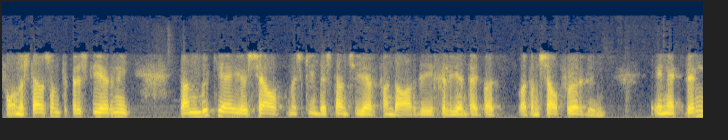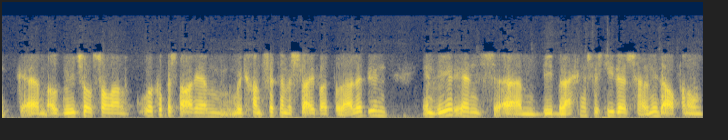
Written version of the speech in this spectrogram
veronderstel om te presteer nie, dan moet jy jouself miskien distansieer van daardie geleentheid wat wat homself voordoen en ek dink ehm um, Old Mutual sal dan ook op 'n stadium moet gaan sit en besluit wat hulle doen. En weer eens ehm um, die beleggingsbestuurders hou nie daarvan om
